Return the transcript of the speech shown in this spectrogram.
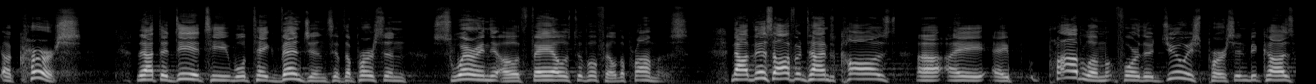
a curse that the deity will take vengeance if the person swearing the oath fails to fulfill the promise. Now, this oftentimes caused uh, a, a problem for the Jewish person because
